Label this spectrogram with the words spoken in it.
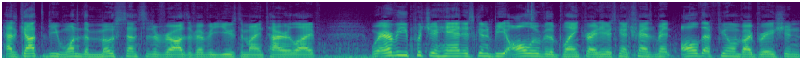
has got to be one of the most sensitive rods I've ever used in my entire life. wherever you put your hand, it's gonna be all over the blank right here. It's gonna transmit all that feel and vibration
